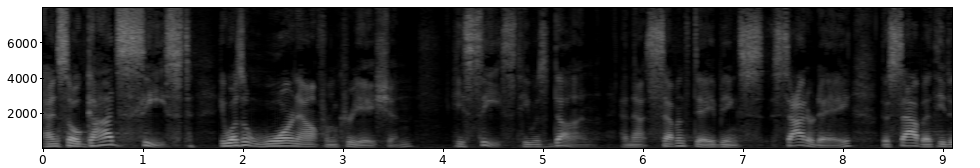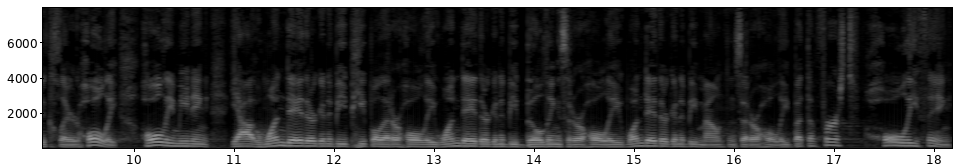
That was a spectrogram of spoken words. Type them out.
And so God ceased. He wasn't worn out from creation. He ceased. He was done. And that seventh day, being Saturday, the Sabbath, he declared holy. Holy meaning, yeah, one day there are going to be people that are holy. One day there are going to be buildings that are holy. One day there are going to be mountains that are holy. But the first holy thing,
